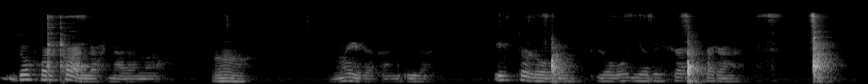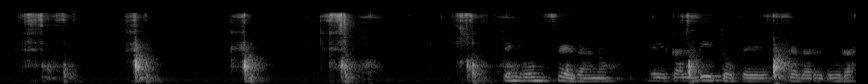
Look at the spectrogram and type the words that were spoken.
dos farfalas nada más. Mm, cantidad. Esto lo, lo voy a dejar para... Tengo un sédano, el caldito que es de verdura.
